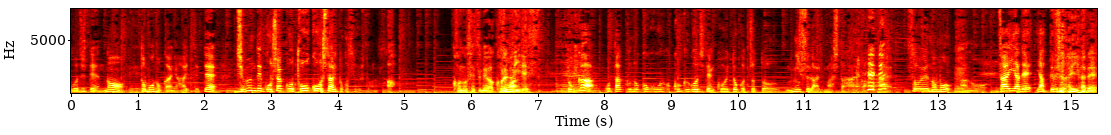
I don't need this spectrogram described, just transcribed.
語辞典のええ。友の会に入ってて自分で語釈を投稿したりとかする人なんです。あこの説明はこれがいいです。とかお宅の国語国語辞典こういうとこちょっとミスがありましたとか、はい。そういうのも、ええ。あの在野でやってる人在野で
